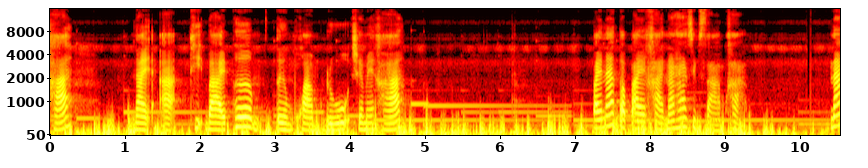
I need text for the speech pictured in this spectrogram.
คะในอธิบายเพิ่มเติมความรู้ใช่ไหมคะ ไปหน้าต่อไปค่ะหน้า 53 ค่ะ หน้า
